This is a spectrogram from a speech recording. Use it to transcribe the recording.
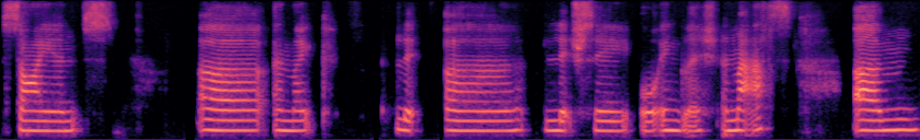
science uh and like lit uh literacy or english and maths um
